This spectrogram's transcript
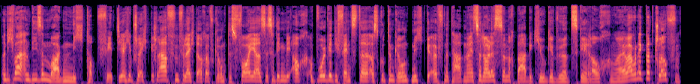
Und ich war an diesem Morgen nicht topfit. Ja, ich habe schlecht geschlafen, vielleicht auch aufgrund des Feuers. Es hat irgendwie auch, obwohl wir die Fenster aus gutem Grund nicht geöffnet haben, es hat alles so nach Barbecue-Gewürz gerochen. Ich habe auch nicht gut geschlafen.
